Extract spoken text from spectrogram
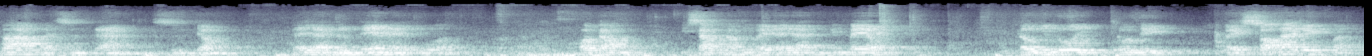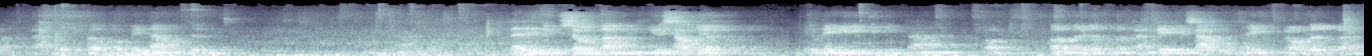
ba và sừng trắng sừng chồng. Đây là đường đen này của bao trong phía sau trong như vậy đây là cái bèo. Đầu như đuôi đôi thì phải xóa hai bên và và đầu vào bên nào cũng được đây là trục sớm mình dưới sau giờ. Nếu để ý thì chúng ta còn còn ở lúc mà căn thiệp phía sau cũng thấy rõ hơn và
